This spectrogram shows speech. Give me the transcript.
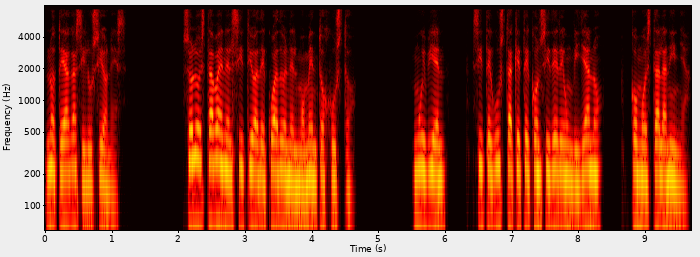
no te hagas ilusiones. Solo estaba en el sitio adecuado en el momento justo. Muy bien, si te gusta que te considere un villano, ¿cómo está la niña?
